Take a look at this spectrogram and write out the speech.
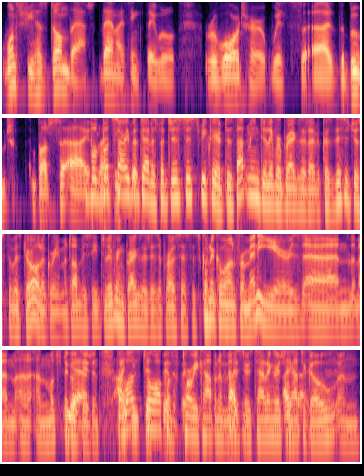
once she has done that, then I think they will reward her with uh, the boot. But uh, but, but sorry, but Denis, but just just to be clear, does that mean deliver Brexit? Because this is just the withdrawal agreement. Obviously, delivering Brexit is a process that's going to go on for many years uh, and, and, and much negotiation. Yeah, there I was talk of, of Tory cabinet ministers I, telling her she I, had to go and.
